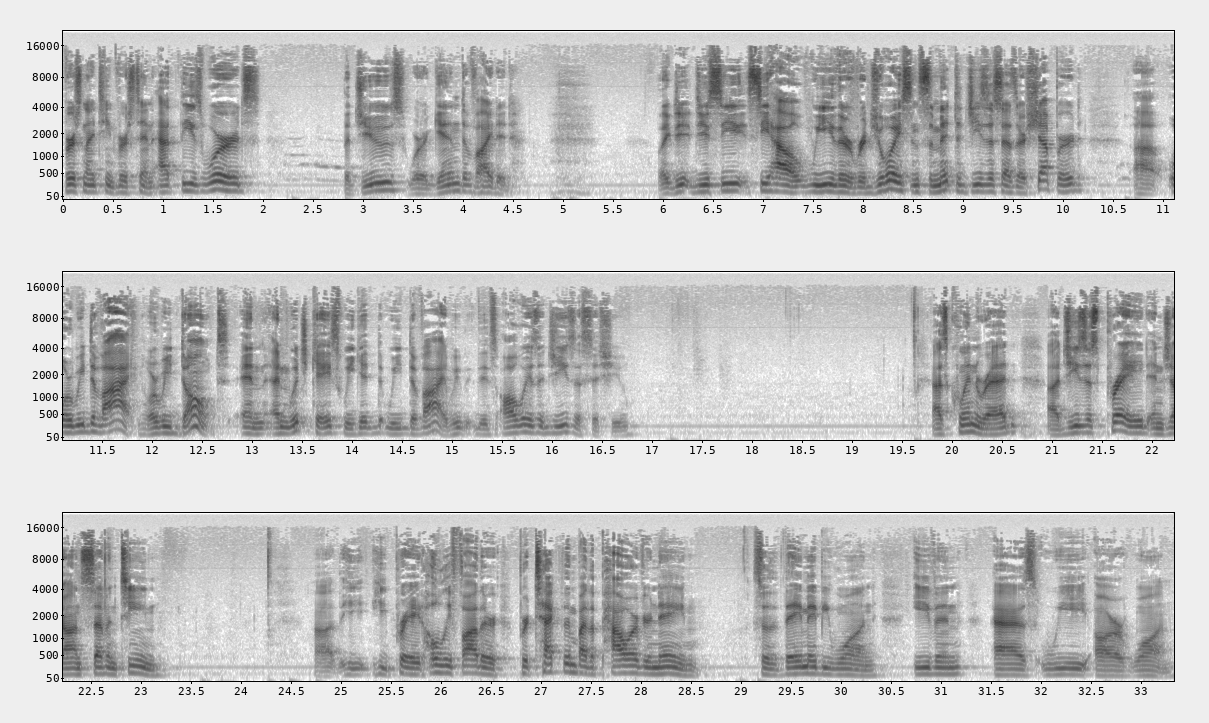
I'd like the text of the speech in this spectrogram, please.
Verse 19, verse 10. At these words, the Jews were again divided. Like, do, do you see, see how we either rejoice and submit to Jesus as our shepherd, uh, or we divide, or we don't. And in which case we get we divide. We, it's always a Jesus issue. As Quinn read, uh, Jesus prayed in John 17, Uh, he, he prayed, Holy Father, protect them by the power of your name, so that they may be one, even as we are one.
